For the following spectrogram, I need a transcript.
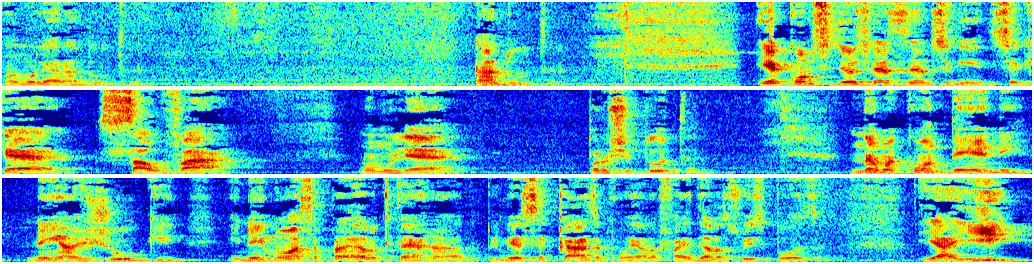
Uma mulher adulta. Adulta. E é como se Deus estivesse dizendo o seguinte: você quer salvar uma mulher prostituta? Não a condene, nem a julgue e nem mostra para ela o que está errado. Primeiro você casa com ela, faz dela sua esposa. E aí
